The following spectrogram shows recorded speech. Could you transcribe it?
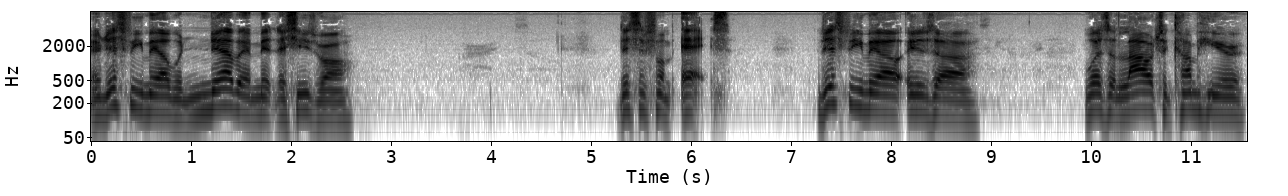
And this female would never admit that she's wrong. This is from X. This female is uh, was allowed to come here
